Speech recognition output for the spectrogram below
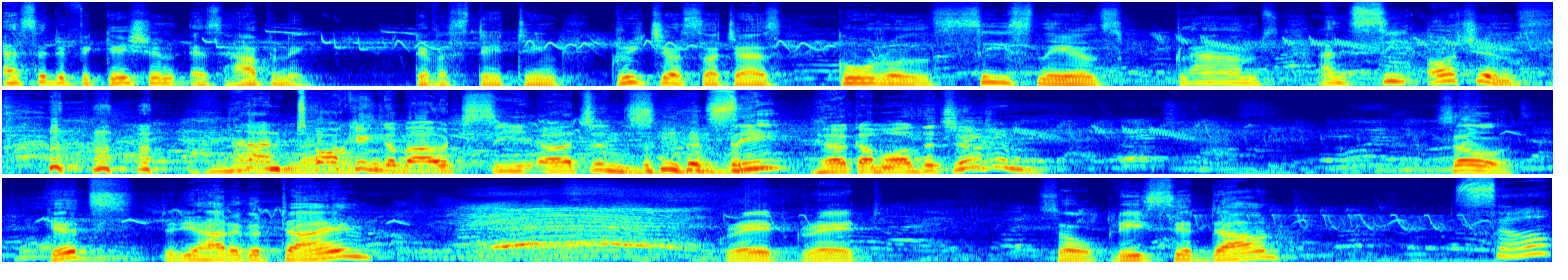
acidification is happening, devastating creatures such as corals, sea snails, clams, and sea urchins. and talking about sea urchins, see, here come all the children. So, kids, did you have a good time? Yes. Great, great. So, please sit down. Sir,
